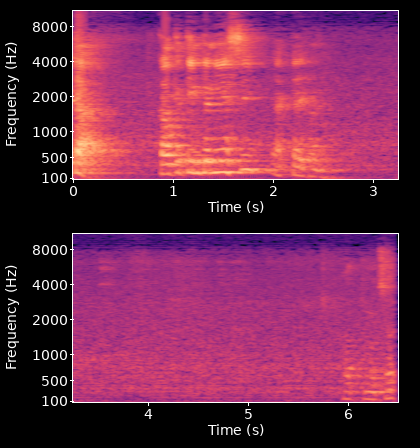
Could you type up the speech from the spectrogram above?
এটা। কালকে তিনটে নিয়ে এসেছি, একটা এখানে। হাত মোছা।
